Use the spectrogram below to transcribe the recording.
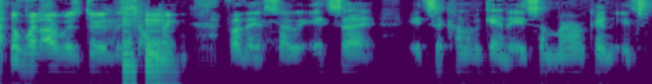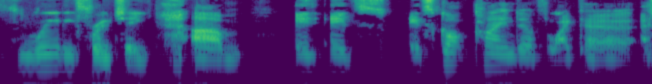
when I was doing the shopping for this. So it's a it's a kind of again it's American. It's really fruity. Um, it, it's it's got kind of like a, a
